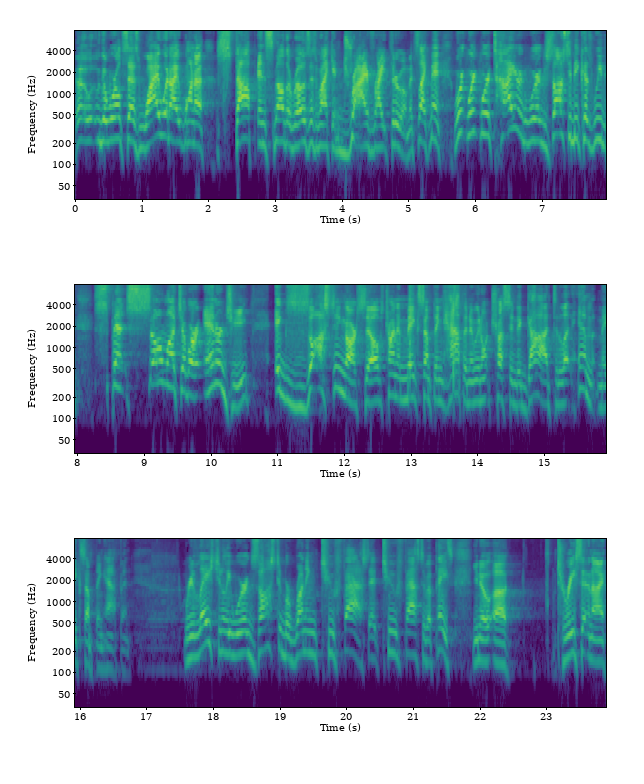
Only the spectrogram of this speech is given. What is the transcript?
Uh, the world says, why would I want to stop and smell the roses when I can drive right through them? It's like, man, we're, we're, we're tired, we're exhausted because we've spent so much of our energy exhausting ourselves trying to make something happen, and we don't trust into God to let Him make something happen. Relationally, we're exhausted. We're running too fast at too fast of a pace. You know, uh, Teresa and I,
